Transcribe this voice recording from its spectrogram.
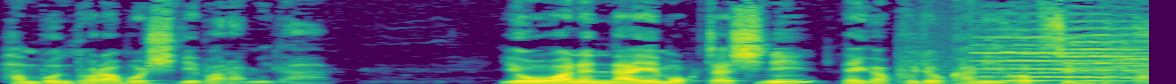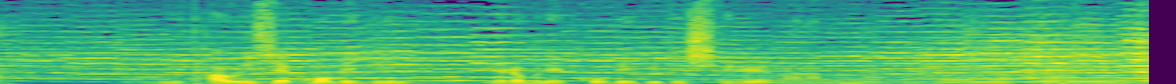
한번 돌아보시기 바랍니다. 여호와는 나의 목자시니 내가 부족함이 없으리로다. 이 다윗의 고백이 여러분의 고백이 되시기를 바랍니다.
